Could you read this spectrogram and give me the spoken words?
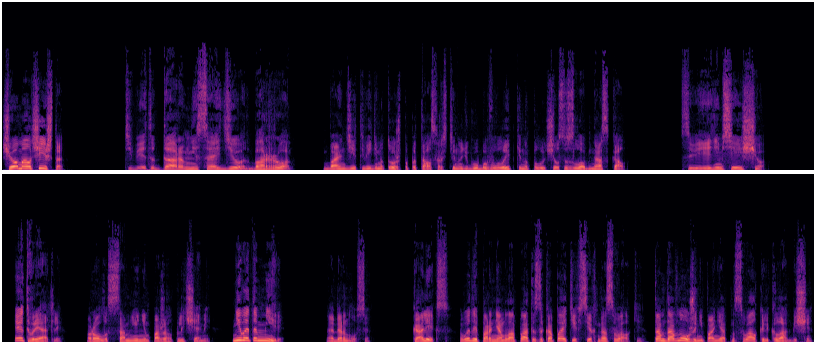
«Чего молчишь-то?» «Тебе это даром не сойдет, барон!» Бандит, видимо, тоже попытался растянуть губы в улыбке, но получился злобный оскал. «Свидимся еще». «Это вряд ли», — Ролла с сомнением пожал плечами. «Не в этом мире». Обернулся. «Калекс, выдай парням лопаты, закопайте их всех на свалке. Там давно уже непонятно, свалка или кладбище»,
